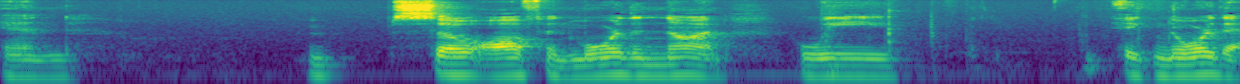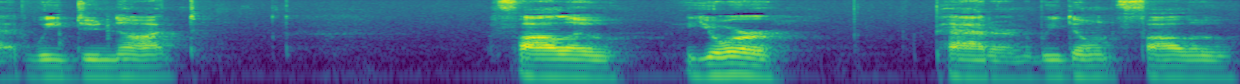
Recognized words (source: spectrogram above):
And so often, more than not, we ignore that. We do not follow your pattern. We don't follow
